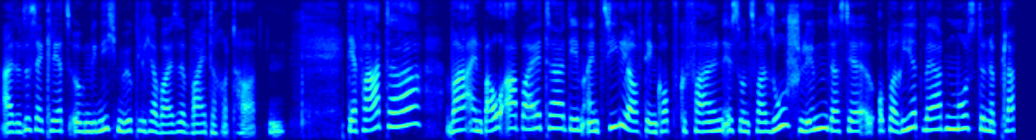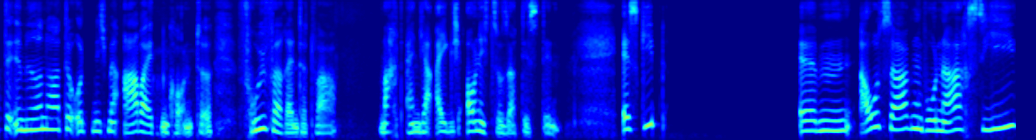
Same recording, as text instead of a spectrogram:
Also das erklärt es irgendwie nicht, möglicherweise weitere Taten. Der Vater war ein Bauarbeiter, dem ein Ziegel auf den Kopf gefallen ist und zwar so schlimm, dass der äh, operiert werden musste, eine Platte im Hirn hatte und nicht mehr arbeiten konnte, früh verrentet war. Macht einen ja eigentlich auch nicht zur Sadistin. Es gibt ähm, Aussagen, wonach sie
